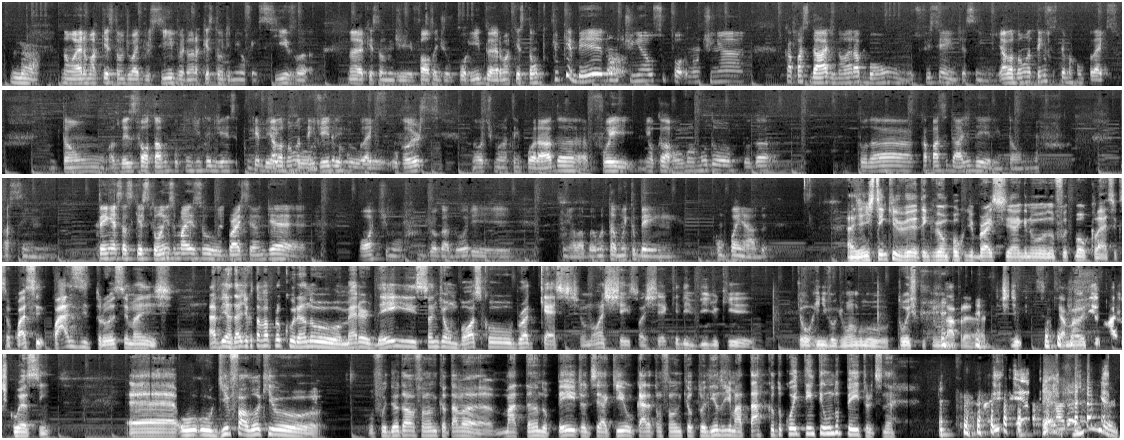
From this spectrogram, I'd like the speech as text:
não. não era uma questão de wide receiver, não era questão de linha ofensiva, não era questão de falta de corrida, era uma questão que o QB não tinha o suporte, não tinha capacidade, não era bom o suficiente, assim. E Alabama tem um sistema complexo então, às vezes faltava um pouquinho de inteligência pro QB. Alabama o tem um complexo. O Hurst, na última temporada, foi em Oklahoma, mudou toda, toda a capacidade dele. Então, assim, tem essas questões, mas o Bryce Young é ótimo jogador e assim, Alabama está muito bem acompanhada. A gente tem que ver, tem que ver um pouco de Bryce Young no, no Football Classics. Eu quase, quase trouxe, mas a verdade é que eu tava procurando Matter Day e San John Bosco Broadcast. Eu não achei, só achei aquele vídeo que, que é horrível, de um ângulo tosco que não dá pra assistir. a maioria do high school é assim. É, o, o Gui falou que o, o Fudeu tava falando que eu tava matando o Patriots, e aqui o cara tão falando que eu tô lindo de matar, porque eu tô com 81 do Patriots, né? é, é, a minha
